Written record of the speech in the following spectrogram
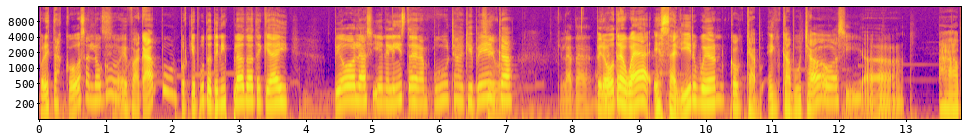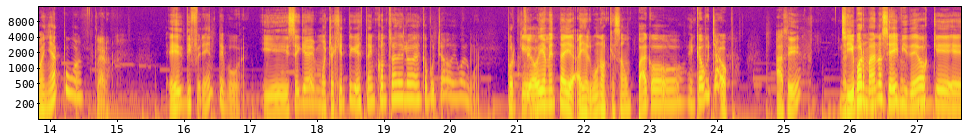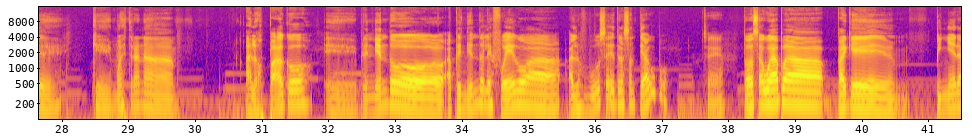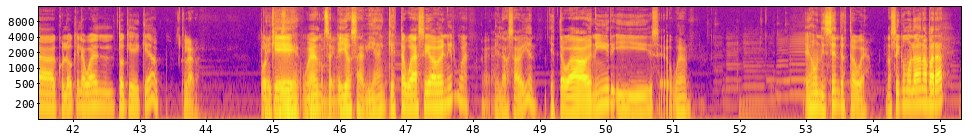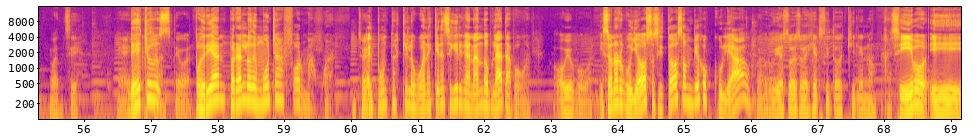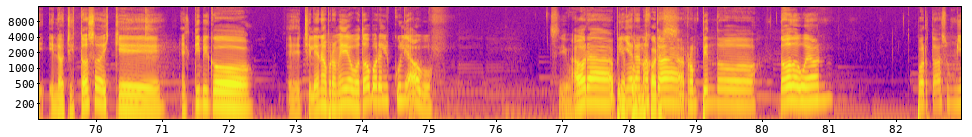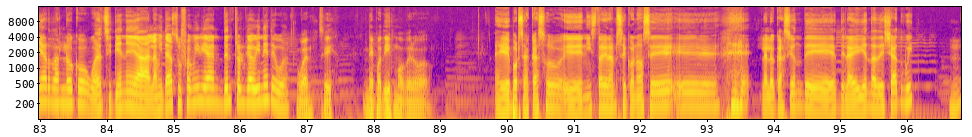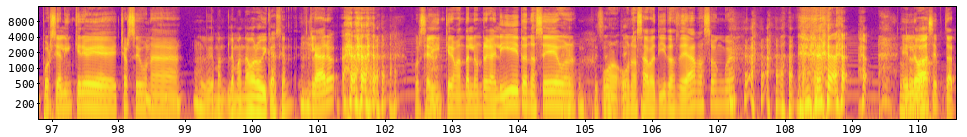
por estas cosas, loco. Sí, es weón. bacán, po, porque puta, tenéis plata, te quedáis piola así en el Instagram, pucha, qué penca. Qué lata. Pero otra weá es salir, weón, con cap- encapuchado así a, a apañar, pues, weón. Claro. Es diferente, pues, weón. Y sé que hay mucha gente que está en contra de los encapuchados igual, weón. Porque Sí, obviamente hay, hay algunos que son pacos encapuchados. po. ¿Ah, sí? No Sí, por mano, si hay videos que, que muestran a, a los pacos eh, prendiendo, aprendiéndole fuego a, a los buses de Transantiago, pues. Sí. Toda esa weá para que Piñera coloque la weá del toque de queda. Claro. Porque, sí, weón, ellos sabían que esta weá se iba a venir, weón. Y Eh, lo sabían. Y esta weá va a venir y, se, weón. Es un incendio esta weá. No sé cómo la van a parar. Bueno, sí. Eh, De hecho, weón. Podrían pararlo de muchas formas, weón. Sí. El punto es que los weones quieren seguir ganando plata, po, weón. Obvio, pues, weón. Y son orgullosos y todos son viejos culeados, weón. Orgulloso de esos ejércitos chilenos. Sí, po, y, y lo chistoso es que el típico eh, chileno promedio votó por el culiao, po. Sí, weón. Ahora Piñera Tiempos no mejores. está rompiendo todo, weón. Por todas sus mierdas, loco. Weón, si tiene a la mitad de su familia dentro del gabinete, weón. Bueno, sí. Nepotismo, pero. Eh, por si acaso, eh, en Instagram se conoce eh, la locación de, de la vivienda de Chadwick. ¿Mm? Por si alguien quiere echarse una... Le, man- le mandamos la ubicación. Claro. por si alguien quiere mandarle un regalito, no sé, un- Un un- presente. unos zapatitos de Amazon. Un Él lo va a aceptar.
